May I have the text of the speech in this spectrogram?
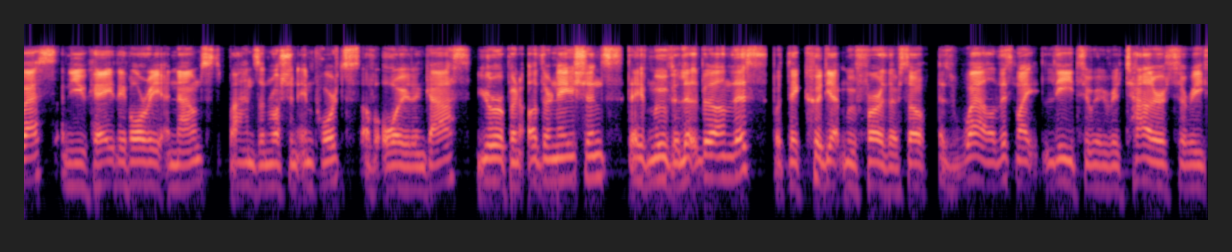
US and the UK, they've already announced bans on Russian imports of oil and gas. Europe and other nations, they've moved a little bit on this, but they could yet move further. So as well, this might lead to a retaliatory military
